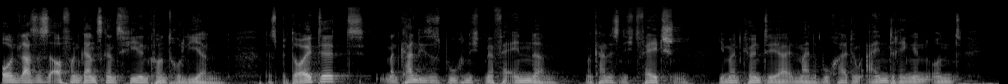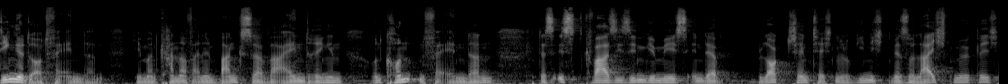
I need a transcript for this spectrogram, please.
und lass es auch von ganz, ganz vielen kontrollieren. Das bedeutet, man kann dieses Buch nicht mehr verändern. Man kann es nicht fälschen. Jemand könnte ja in meine Buchhaltung eindringen und Dinge dort verändern. Jemand kann auf einen Bankserver eindringen und Konten verändern. Das ist quasi sinngemäß in der Blockchain-Technologie nicht mehr so leicht möglich,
